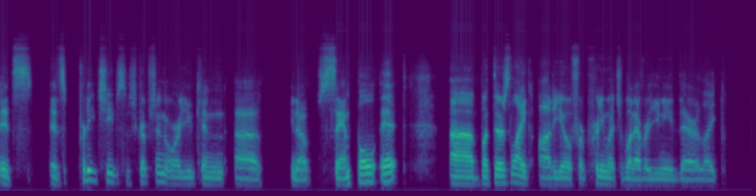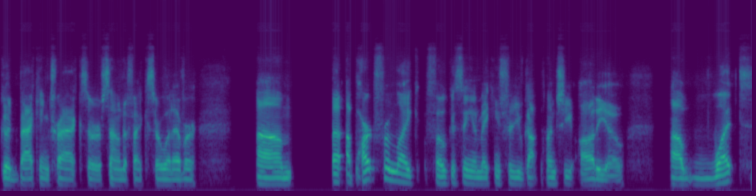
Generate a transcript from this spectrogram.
it's it's pretty cheap subscription, or you can uh, you know sample it. Uh, but there's like audio for pretty much whatever you need there, like good backing tracks or sound effects or whatever. Um, uh, apart from like focusing and making sure you've got punchy audio, uh, what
